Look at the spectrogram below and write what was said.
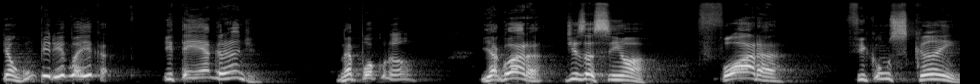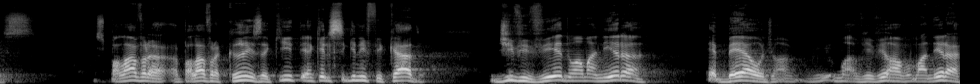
Tem algum perigo aí, cara. E tem é grande. Não é pouco, não. E agora, diz assim, ó, fora ficam os cães. Palavra, a palavra cães aqui tem aquele significado de viver de uma maneira rebelde, uma, uma, viver de uma maneira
